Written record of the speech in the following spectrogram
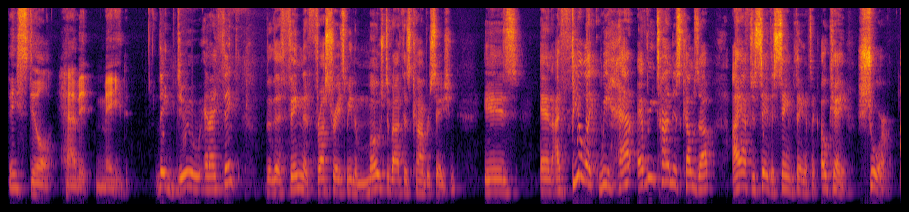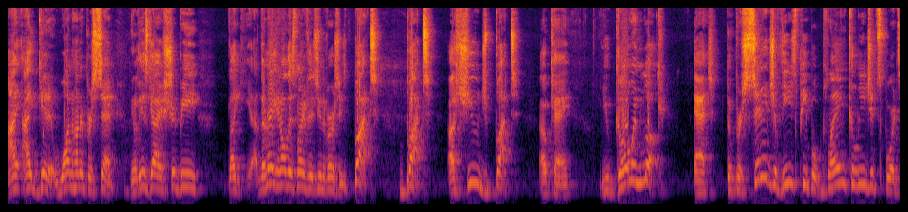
they still have it made. They do, and I think the, the thing that frustrates me the most about this conversation is, and I feel like we have every time this comes up, I have to say the same thing. It's like, okay, sure, I, I get it, one hundred percent. You know, these guys should be like they're making all this money for these universities, but, but a huge but. Okay, you go and look at the percentage of these people playing collegiate sports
